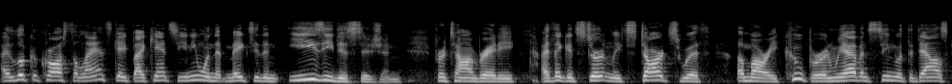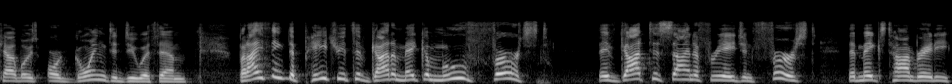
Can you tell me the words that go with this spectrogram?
I look across the landscape, I can't see anyone that makes it an easy decision for Tom Brady. I think it certainly starts with Amari Cooper, and we haven't seen what the Dallas Cowboys are going to do with him. But I think the Patriots have got to make a move first. They've got to sign a free agent first that makes Tom Brady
